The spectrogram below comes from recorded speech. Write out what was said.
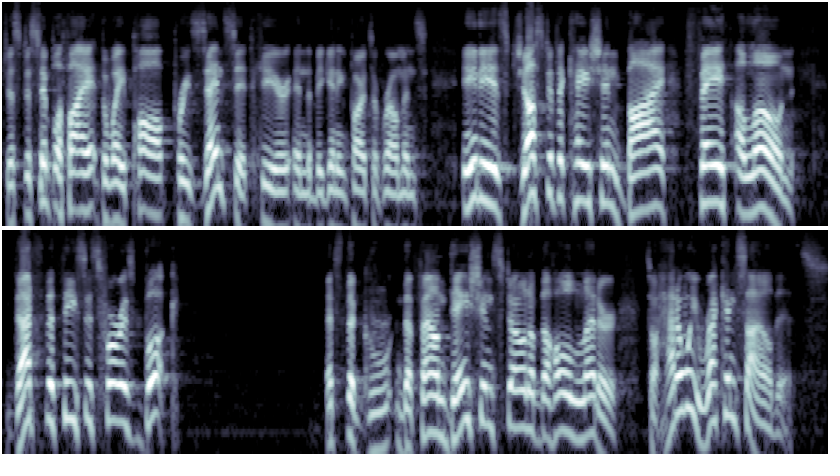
just to simplify it the way Paul presents it here in the beginning parts of Romans, it is justification by faith alone. That's the thesis for his book. That's the, the foundation stone of the whole letter. So, how do we reconcile this?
